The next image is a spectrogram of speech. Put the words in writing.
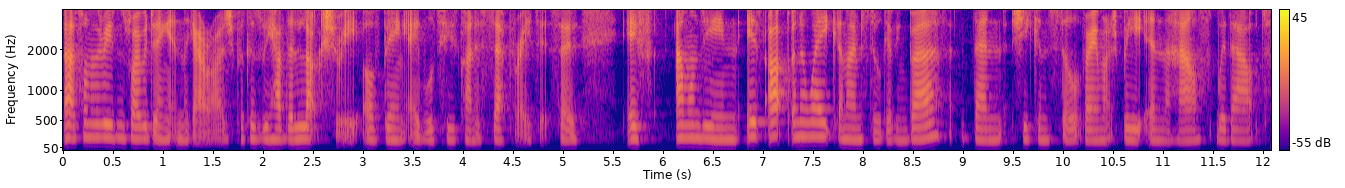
that's one of the reasons why we're doing it in the garage because we have the luxury of being able to kind of separate it. So if Amandine is up and awake and I'm still giving birth, then she can still very much be in the house without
